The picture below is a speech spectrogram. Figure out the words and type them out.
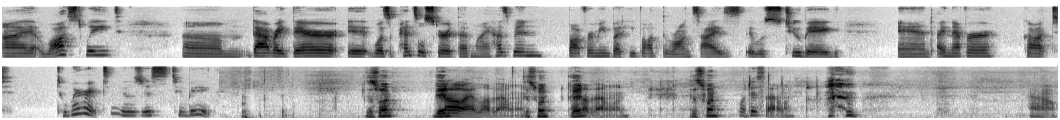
I lost weight um, that right there, it was a pencil skirt that my husband bought for me, but he bought the wrong size. It was too big, and I never got to wear it. It was just too big. This one? Good? Oh, I love that one. This one? Good? I love that one. This one? What is that one? oh.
